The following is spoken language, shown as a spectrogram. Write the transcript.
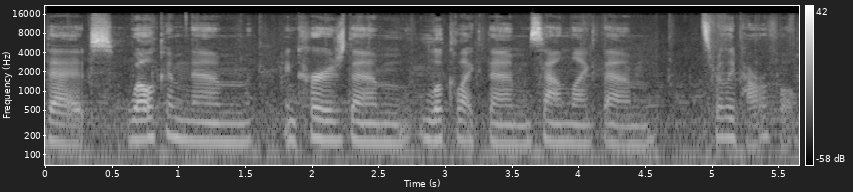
that welcome them, encourage them, look like them, sound like them. It's really powerful.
